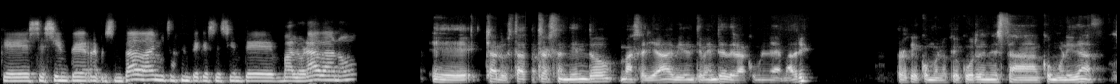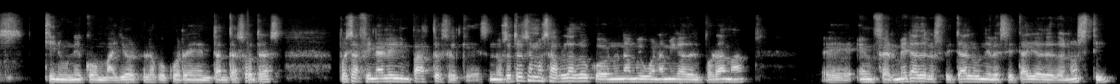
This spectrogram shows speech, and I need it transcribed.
que se siente representada, hay mucha gente que se siente valorada, ¿no? Eh, claro, está trascendiendo más allá, evidentemente, de la Comunidad de Madrid. Porque como lo que ocurre en esta comunidad tiene un eco mayor que lo que ocurre en tantas otras, pues al final el impacto es el que es. Nosotros hemos hablado con una muy buena amiga del programa, eh, enfermera del Hospital Universitario de Donosti.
